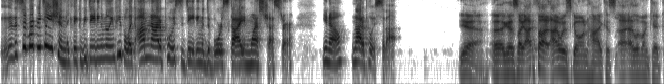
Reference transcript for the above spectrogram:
It's a reputation. Like they could be dating a million people. Like I'm not opposed to dating a divorced guy in Westchester. You know, not opposed to that. Yeah, because like I thought I was going high because I, I live on Cape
